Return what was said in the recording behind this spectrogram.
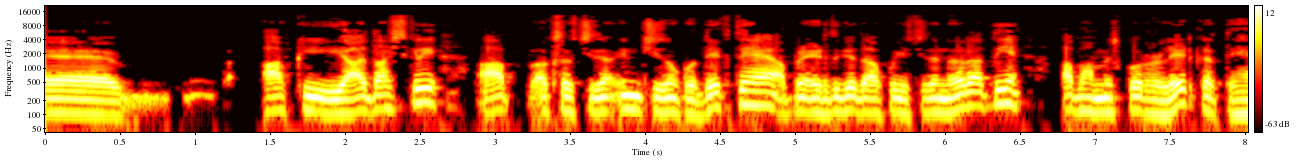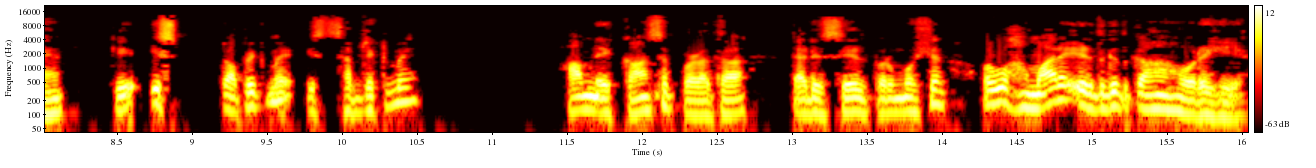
uh, آپ کی یادداشت کے لیے آپ اکثر چیزیں ان چیزوں کو دیکھتے ہیں اپنے ارد گرد آپ کو یہ چیزیں نظر آتی ہیں اب ہم اس کو ریلیٹ کرتے ہیں کہ اس ٹاپک میں اس سبجیکٹ میں ہم نے ایک کانسپٹ پڑھا تھا دیٹ از سیل پروموشن اور وہ ہمارے ارد گرد کہاں ہو رہی ہے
